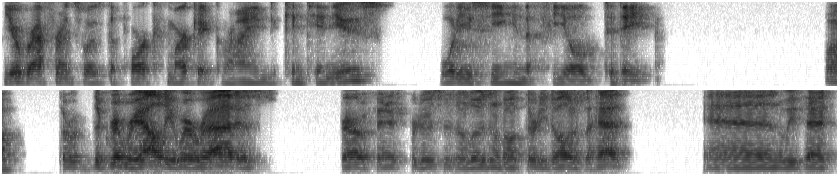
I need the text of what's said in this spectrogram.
your reference was the pork market grind continues. What are you seeing in the field to date? Well, the, the grim reality of where we're at is farrow to finish producers are losing about $30 a head. And we've had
